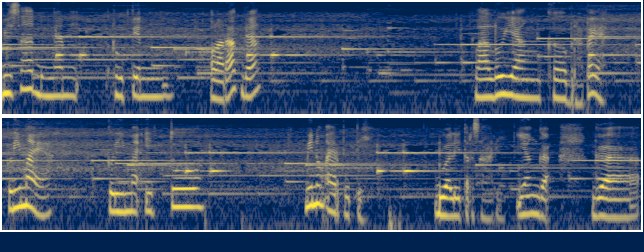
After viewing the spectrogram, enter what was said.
Bisa dengan rutin olahraga. Lalu yang ke berapa ya? Kelima ya. Kelima itu minum air putih 2 liter sehari. Ya enggak enggak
